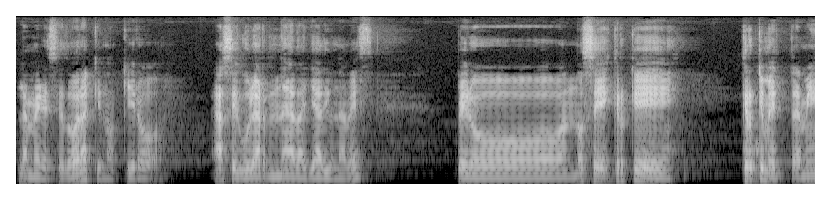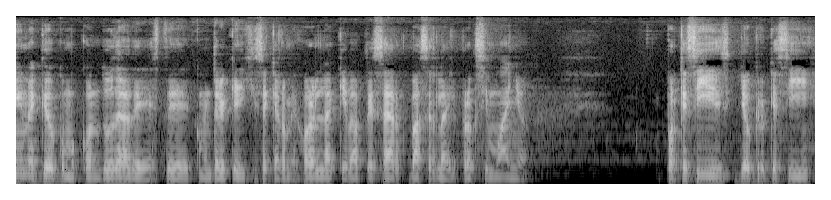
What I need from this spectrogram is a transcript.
la merecedora, que no quiero asegurar nada ya de una vez. Pero no sé, creo que creo que me, también me quedo como con duda de este comentario que dijiste que a lo mejor la que va a pesar va a ser la del próximo año. Porque sí, yo creo que sí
